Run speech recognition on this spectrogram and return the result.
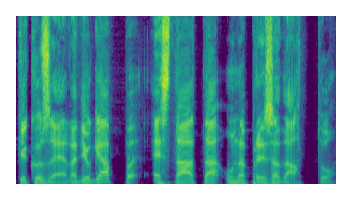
Che cos'è? Radio Gap è stata una presa d'atto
